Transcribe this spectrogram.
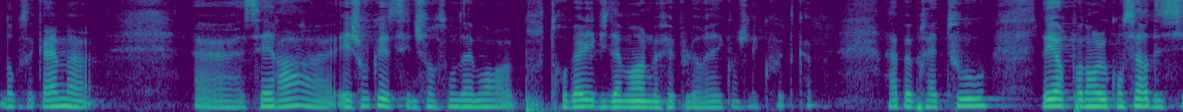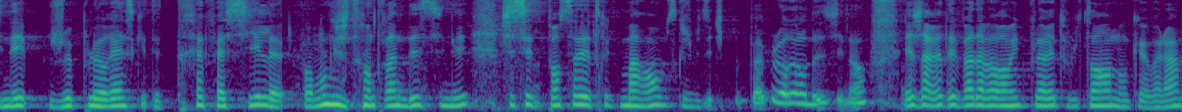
Donc c'est quand même euh, assez rare. Et je trouve que c'est une chanson d'amour trop belle. Évidemment, elle me fait pleurer quand je l'écoute, comme à peu près tout. D'ailleurs, pendant le concert dessiné, je pleurais, ce qui était très facile pendant que j'étais en train de dessiner. J'essayais de penser à des trucs marrants parce que je me disais, je peux pas pleurer en dessinant. Et j'arrêtais pas d'avoir envie de pleurer tout le temps. Donc euh, voilà.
